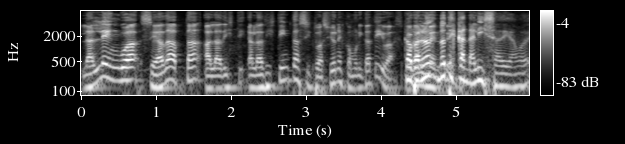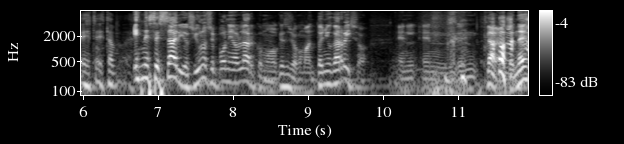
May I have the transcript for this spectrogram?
la lengua se adapta a, la disti- a las distintas situaciones comunicativas. Claro, pero no, te escandaliza, digamos. este- esta- es necesario, si uno se pone a hablar como, qué sé yo, como Antonio Carrizo, en, en- en- claro, ¿entendés?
